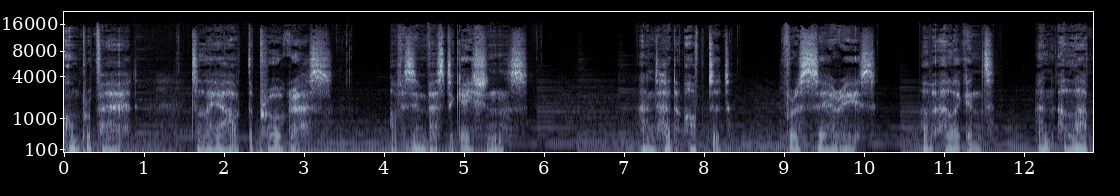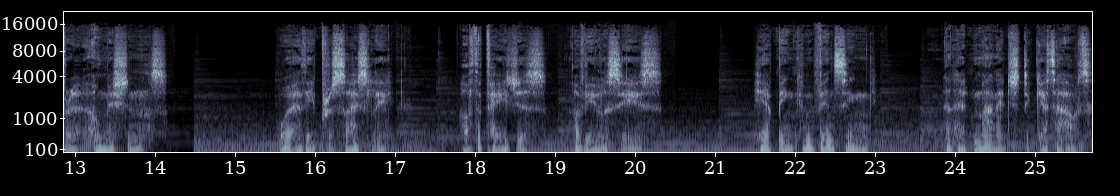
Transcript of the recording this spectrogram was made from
unprepared to lay out the progress of his investigations and had opted for a series of elegant and elaborate omissions, worthy precisely of the pages of Ulysses. He had been convincing and had managed to get out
